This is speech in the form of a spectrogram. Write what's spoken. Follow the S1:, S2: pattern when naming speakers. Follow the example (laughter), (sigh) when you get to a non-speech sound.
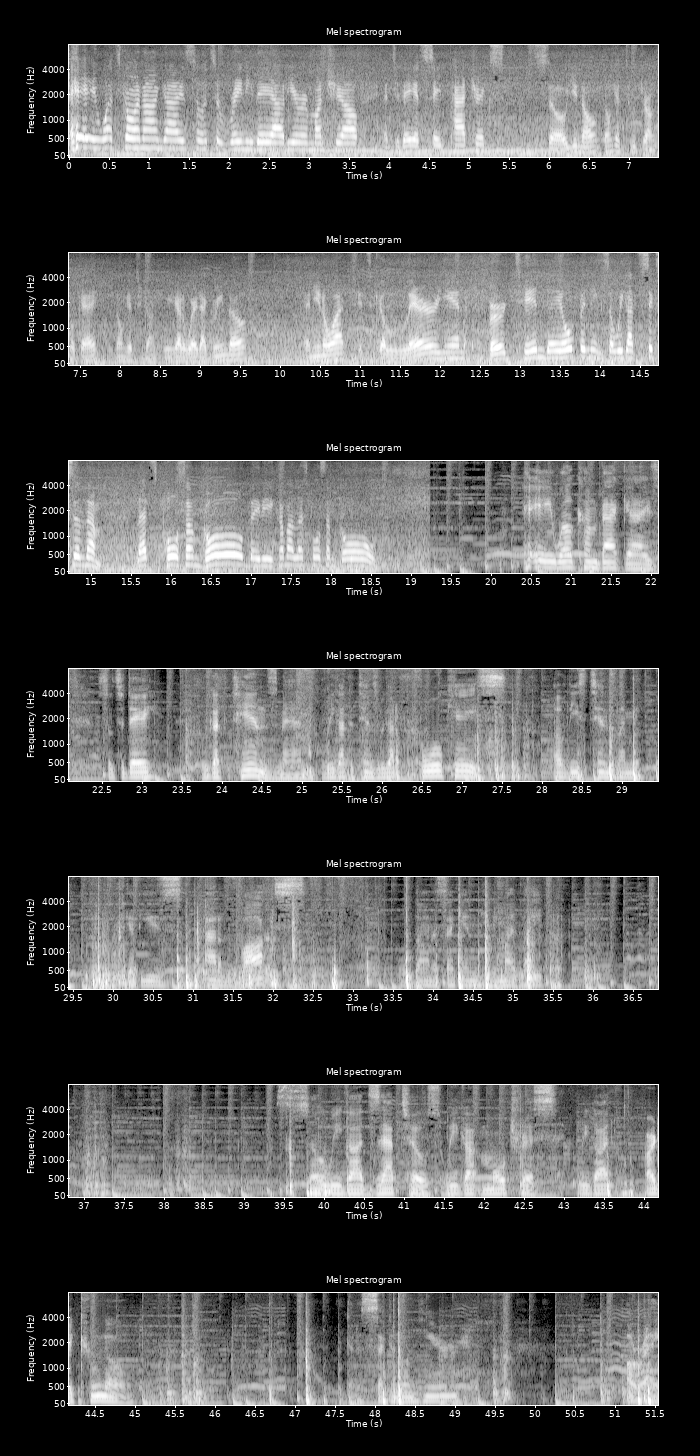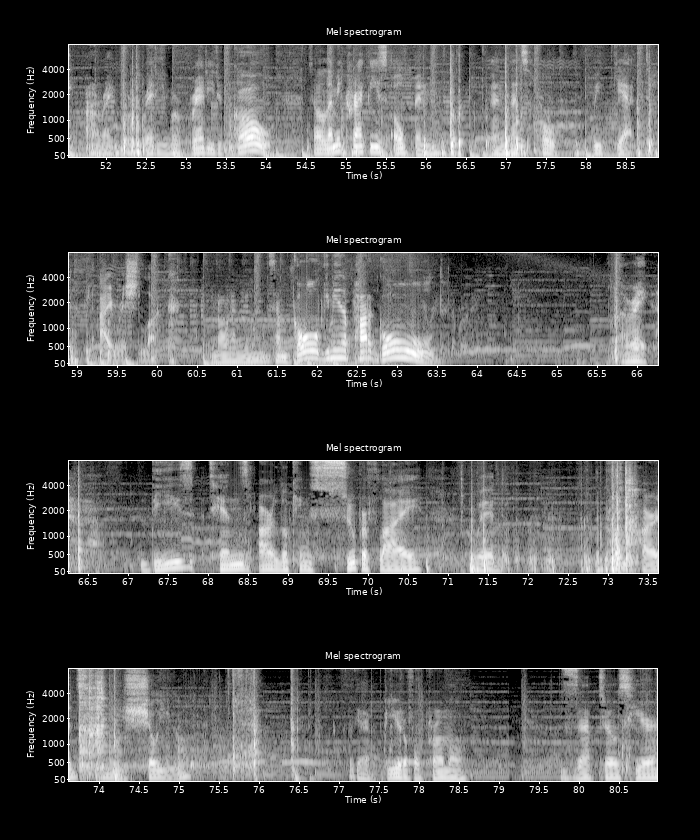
S1: Hey, what's going on, guys? So it's a rainy day out here in Montreal, and today it's St. Patrick's. So, you know, don't get too drunk, okay? Don't get too drunk. We gotta wear that green though. And you know what? It's Galarian Bird Tin Day opening. So we got six of them. Let's pull some gold, baby. Come on, let's pull some gold. Hey, welcome back, guys. So today we got the tins, man. We got the tins. We got a full case of these tins. Let me get these out of the box. Hold on a second, hitting my light. So we got Zapdos, we got Moltres, we got Articuno. Got a second one here. All right, all right, we're ready, we're ready to go. So let me crack these open and let's hope we get Irish luck. You know what I mean? Some gold, give me a pot of gold. All right, these tins are looking super fly with the promo cards. Let me show you. Look at that beautiful promo. Zapdos here.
